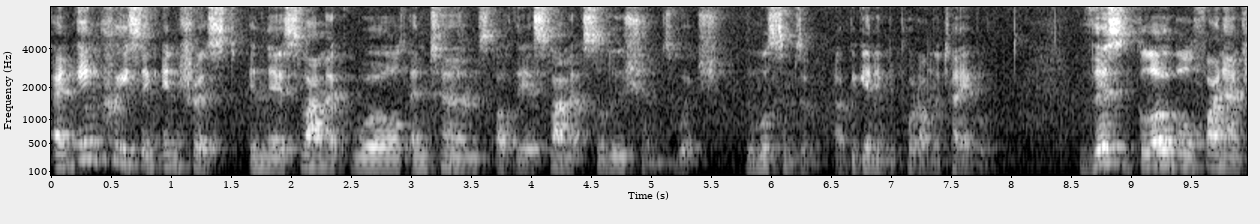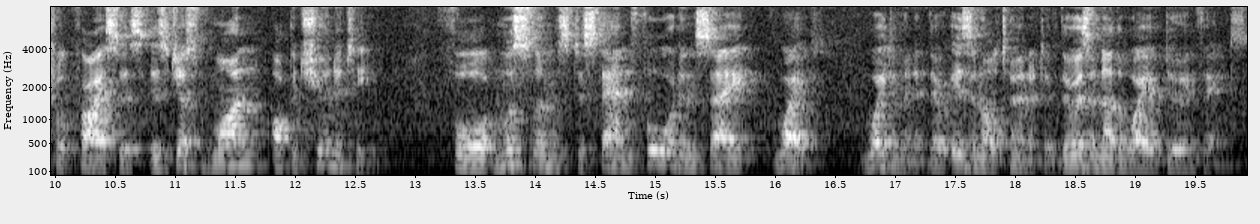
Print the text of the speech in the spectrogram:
an increasing interest in the Islamic world in terms of the Islamic solutions which the Muslims are, are beginning to put on the table. This global financial crisis is just one opportunity for Muslims to stand forward and say, wait, wait a minute, there is an alternative, there is another way of doing things.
